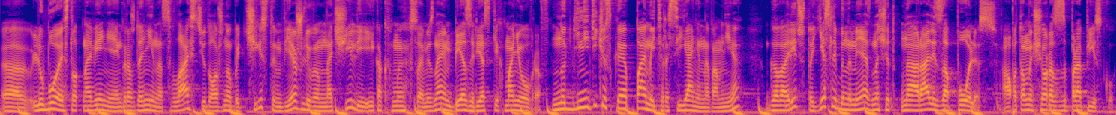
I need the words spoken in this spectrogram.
Э, любое столкновение гражданина с властью должно быть чистым, вежливым, на чили и, как мы с вами знаем, без резких маневров. Но генетическая память россиянина во мне говорит, что если бы на меня, значит, наорали за полис, а потом еще раз за прописку,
